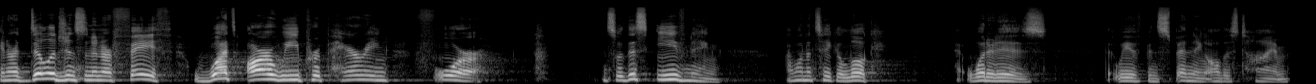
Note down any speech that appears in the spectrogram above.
in our diligence and in our faith, what are we preparing for? And so this evening, I want to take a look at what it is that we have been spending all this time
